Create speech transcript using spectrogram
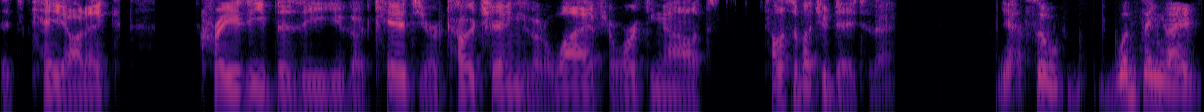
it's chaotic, crazy, busy. You got kids, you're coaching, you got a wife, you're working out. Tell us about your day today. Yeah. So one thing I've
